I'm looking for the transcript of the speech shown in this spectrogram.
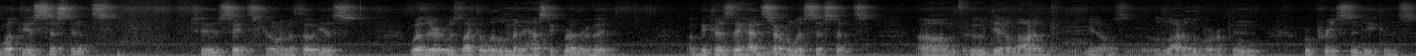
what the assistants to Saint Cyril and Methodius, whether it was like a little monastic brotherhood, uh, because they had several assistants um, who did a lot of, you know, a lot of the work and were priests and deacons.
